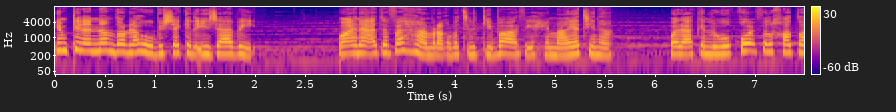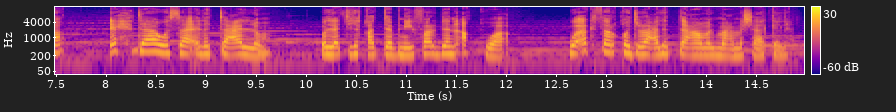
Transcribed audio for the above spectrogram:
يمكن أن ننظر له بشكل إيجابي وأنا أتفهم رغبة الكبار في حمايتنا ولكن الوقوع في الخطأ إحدى وسائل التعلم والتي قد تبني فردا أقوى. وأكثر قدرة على التعامل مع مشاكله.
